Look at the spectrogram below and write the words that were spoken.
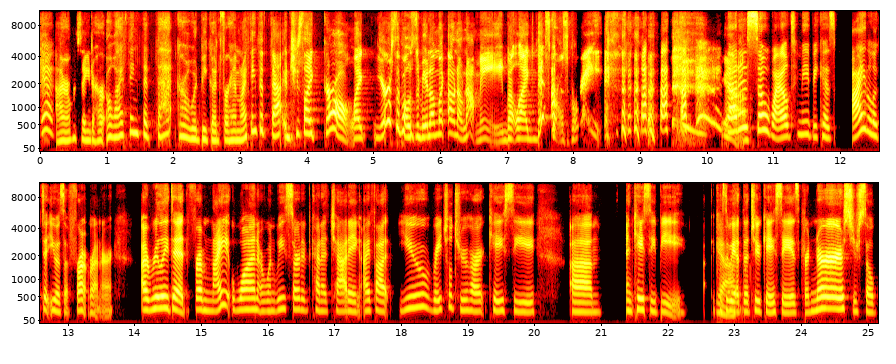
Yeah. I remember saying to her, "Oh, I think that that girl would be good for him." And I think that that, and she's like, "Girl, like you're supposed to be," and I'm like, "Oh no, not me, but like this girl's great." That Yeah. is so wild to me because I looked at you as a front runner. I really did. From night one or when we started kind of chatting, I thought you, Rachel Truehart, Casey, um, and Casey B, because we had the two Caseys. You're a nurse, you're so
